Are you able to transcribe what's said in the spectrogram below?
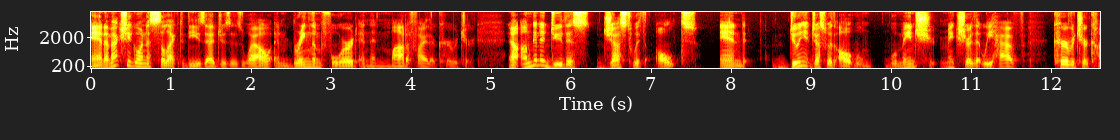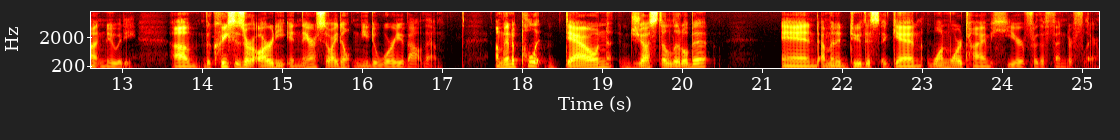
and I'm actually going to select these edges as well and bring them forward and then modify their curvature. Now I'm going to do this just with Alt and doing it just with Alt will, will make, sure, make sure that we have curvature continuity. Um, the creases are already in there, so I don't need to worry about them. I'm going to pull it down just a little bit, and I'm going to do this again one more time here for the fender flare.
